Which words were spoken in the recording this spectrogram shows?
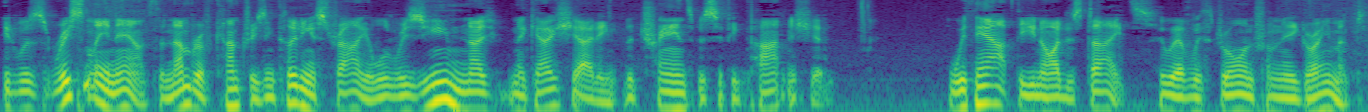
it was recently announced the number of countries, including Australia, will resume no- negotiating the Trans Pacific Partnership without the United States, who have withdrawn from the agreement.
